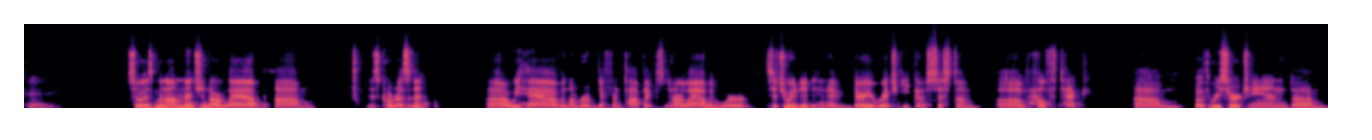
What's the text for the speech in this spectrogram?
okay. So as Manam mentioned, our lab um, is co-resident. Uh, we have a number of different topics in our lab and we're situated in a very rich ecosystem of health tech, um, both research and, um,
